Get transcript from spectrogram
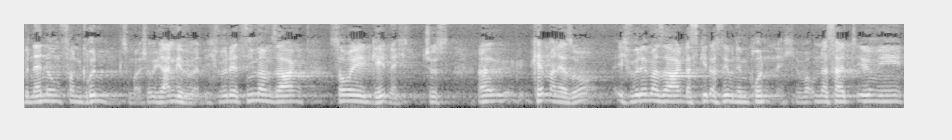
Benennung von Gründen zum Beispiel. Habe ich angewöhnt. Ich würde jetzt niemandem sagen, sorry, geht nicht, tschüss. Äh, kennt man ja so. ich würde immer sagen, das geht aus dem und dem Grund nicht. Um das halt irgendwie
